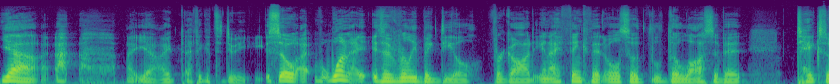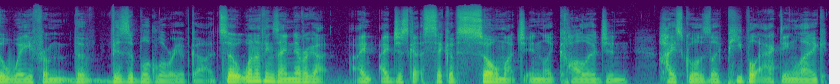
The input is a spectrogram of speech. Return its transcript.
yeah, I, I, yeah. I, I think it's a duty. So I, one, it's a really big deal for God, and I think that also th- the loss of it takes away from the visible glory of God. So one of the things I never got, I, I just got sick of so much in like college and high school is like people acting like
